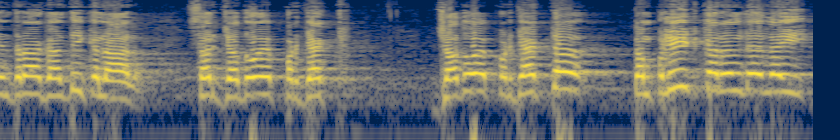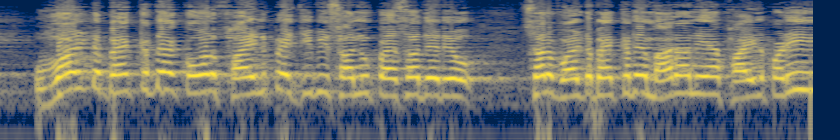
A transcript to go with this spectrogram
ਇੰਦਰਾ ਗਾਂਧੀ ਕਨਾਲ। ਸਰ ਜਦੋਂ ਇਹ ਪ੍ਰੋਜੈਕਟ, ਜਦੋਂ ਇਹ ਪ੍ਰੋਜੈਕਟ ਕੰਪਲੀਟ ਕਰਨ ਦੇ ਲਈ ਵਰਲਡ ਬੈਂਕ ਦੇ ਕੋਲ ਫਾਈਲ ਭੇਜੀ ਵੀ ਸਾਨੂੰ ਪੈਸਾ ਦੇ ਦਿਓ। ਸਰ ਵਰਲਡ ਬੈਂਕ ਦੇ ਮਾਹਰਾਂ ਨੇ ਇਹ ਫਾਈਲ ਪੜ੍ਹੀ।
